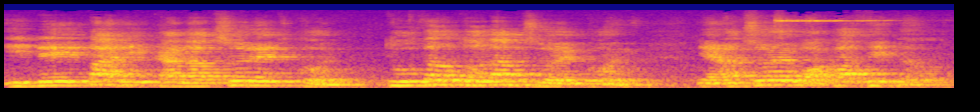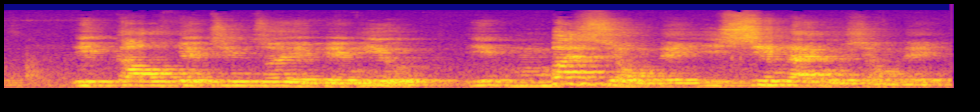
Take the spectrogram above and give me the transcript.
伊礼拜日干那出来困，拄到倒当厝来困，然后出来外口佚佗。伊交结真侪的朋友，伊毋捌上帝，伊心内无上帝。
